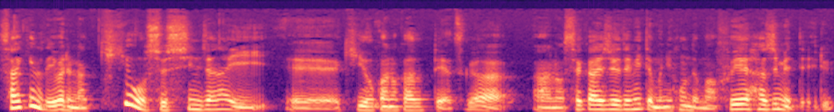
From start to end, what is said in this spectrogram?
最近だといわゆるな企業出身じゃない、えー、起業家の方ってやつがあの世界中で見ても日本でも増え始めている、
